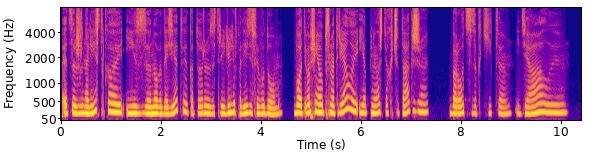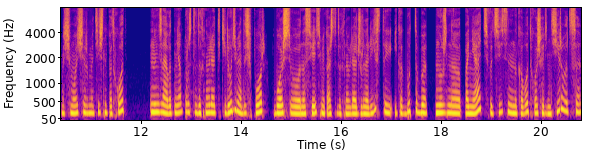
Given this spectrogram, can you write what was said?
это журналистка из «Новой газеты», которую застрелили в подъезде своего дома. Вот, и, в общем, я его посмотрела, и я поняла, что я хочу также бороться за какие-то идеалы. В общем, очень романтичный подход. Ну, не знаю, вот меня просто вдохновляют такие люди. Меня до сих пор больше всего на свете, мне кажется, вдохновляют журналисты. И как будто бы нужно понять, вот действительно, на кого ты хочешь ориентироваться.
